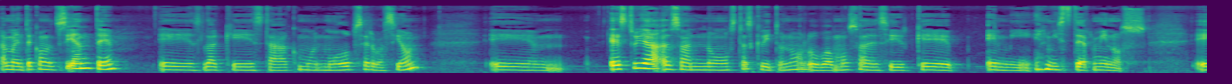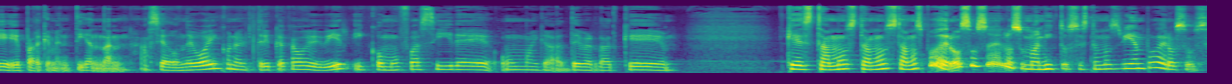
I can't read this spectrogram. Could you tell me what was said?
la mente consciente es la que está como en modo observación. Em, esto ya, o sea, no está escrito, ¿no? Lo vamos a decir que en, mi, en mis términos eh, para que me entiendan hacia dónde voy con el trip que acabo de vivir y cómo fue así de, oh my god, de verdad que, que estamos, estamos, estamos poderosos, eh, los humanitos, estamos bien poderosos.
